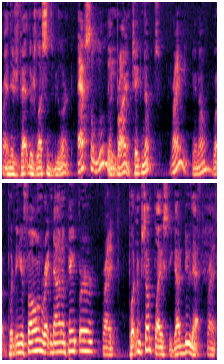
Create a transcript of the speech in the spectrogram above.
Right. and there's there's lessons to be learned. absolutely Like Brian, take notes. right, You know, what, putting in your phone, writing down on paper, right, putting them someplace. You got to do that. Right.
